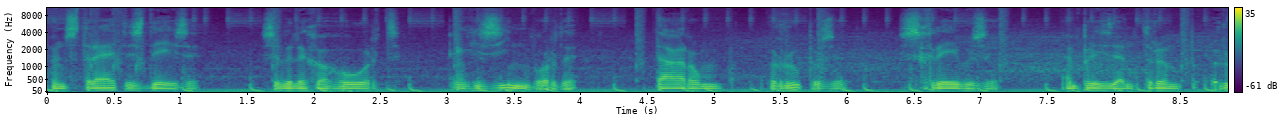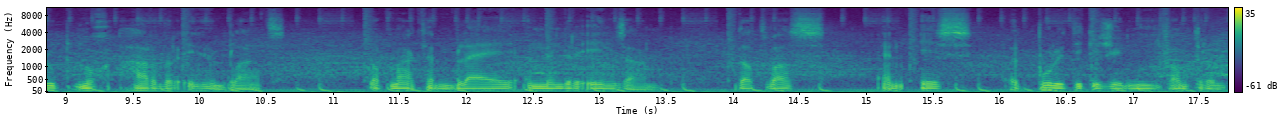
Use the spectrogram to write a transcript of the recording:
Hun strijd is deze: ze willen gehoord en gezien worden. Daarom roepen ze, schreeuwen ze en president Trump roept nog harder in hun plaats. Dat maakt hem blij en minder eenzaam. Dat was en is het politieke genie van Trump.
